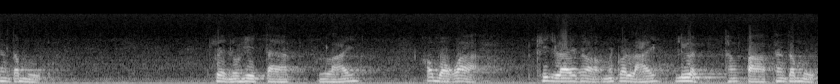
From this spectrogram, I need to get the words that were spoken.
ทางจมูกเส้นโลหิตแตกไหลเขาบอกว่าคิดอะไรก็มันก็ไหลเลือดทางปากทางจมูก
